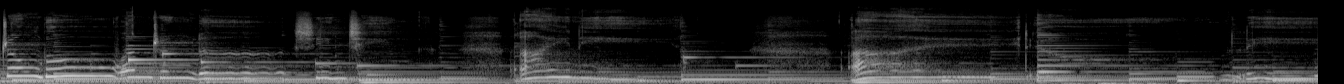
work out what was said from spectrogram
种不完整的心情，爱你，爱流离。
